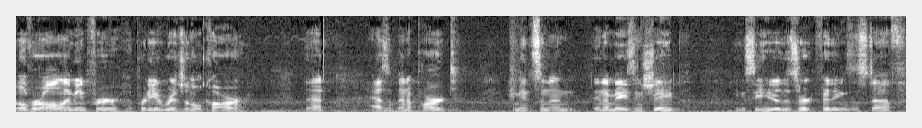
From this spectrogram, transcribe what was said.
overall I mean for a pretty original car that hasn't been apart. I mean, it's in an, in amazing shape. You can see here the Zerk fittings and stuff.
